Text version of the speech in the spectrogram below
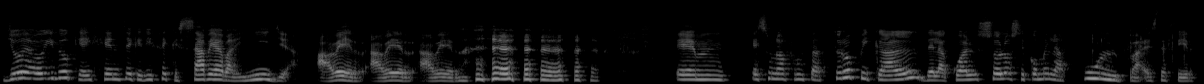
Yo he oído que hay gente que dice que sabe a vainilla. A ver, a ver, a ver. Em, es una fruta tropical de la cual solo se come la pulpa, es decir,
